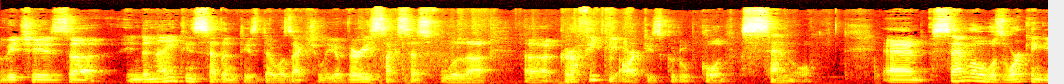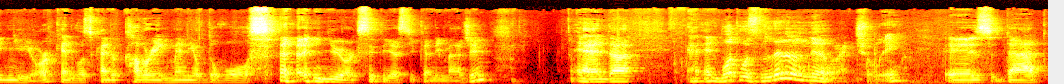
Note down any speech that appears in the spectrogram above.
which is in the 1970s. There was actually a very successful graffiti artist group called Samo and Samo was working in New York and was kind of covering many of the walls in New York City, as you can imagine. And, uh, and what was little known actually is that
